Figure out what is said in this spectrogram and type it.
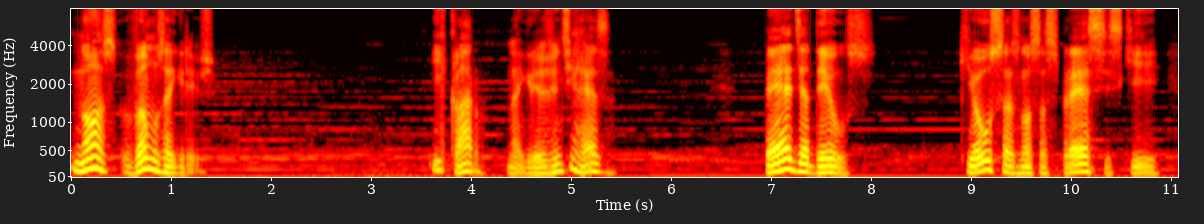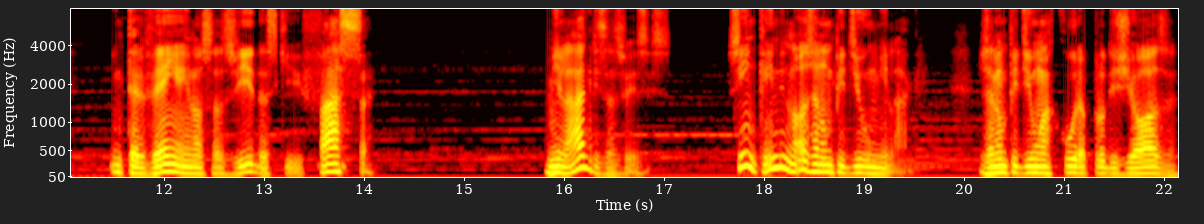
Nós vamos à igreja. E claro, na igreja a gente reza. Pede a Deus que ouça as nossas preces, que intervenha em nossas vidas, que faça milagres às vezes. Sim, quem de nós já não pediu um milagre? Já não pediu uma cura prodigiosa?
